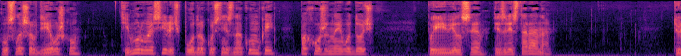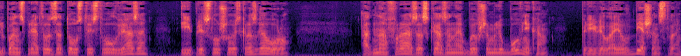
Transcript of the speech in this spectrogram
услышав девушку, Тимур Васильевич под руку с незнакомкой, похожей на его дочь, появился из ресторана. Тюльпан спряталась за толстый ствол вяза и прислушалась к разговору. Одна фраза, сказанная бывшим любовником, привела ее в бешенство.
